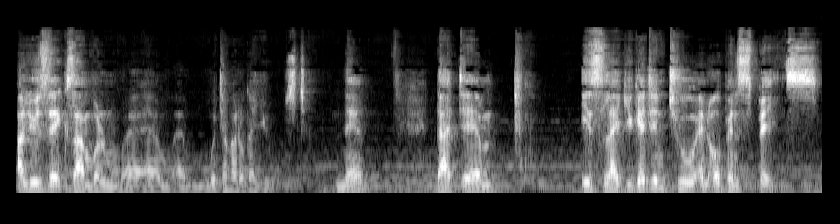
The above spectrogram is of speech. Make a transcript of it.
I'll use the example um, um, Mutabaruka used. Ne? That um, it's like you get into an open space.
